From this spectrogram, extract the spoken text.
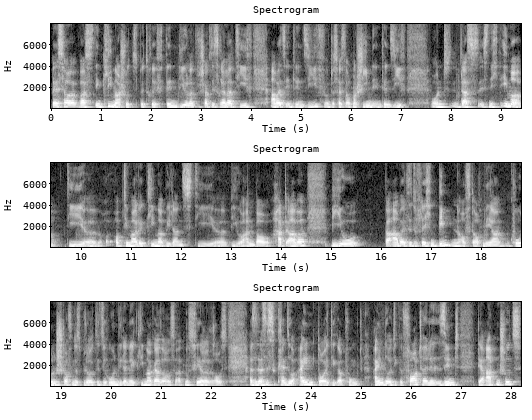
besser, was den Klimaschutz betrifft, denn Biolandwirtschaft ist relativ arbeitsintensiv und das heißt auch maschinenintensiv und das ist nicht immer die äh, optimale Klimabilanz, die äh, Bioanbau hat, aber Bio Bearbeitete Flächen binden oft auch mehr Kohlenstoff und das bedeutet, sie holen wieder mehr Klimagase aus der Atmosphäre raus. Also das ist kein so eindeutiger Punkt. Eindeutige Vorteile sind der Artenschutz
